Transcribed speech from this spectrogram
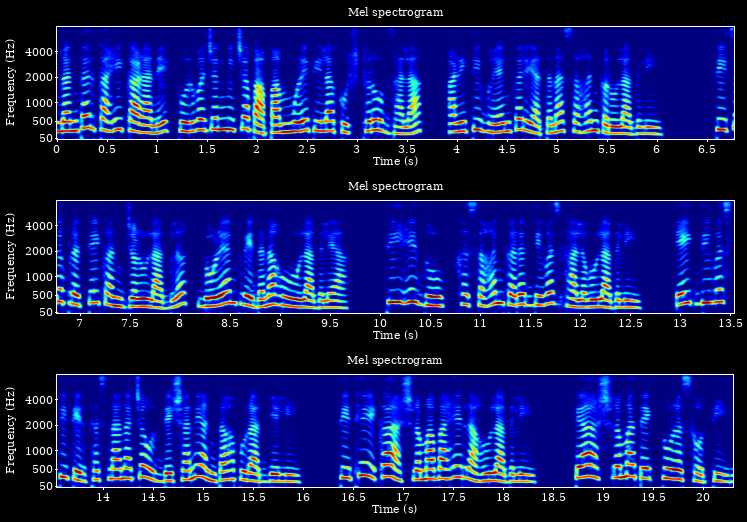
नंतर काही काळाने पूर्वजन्मीच्या पापांमुळे तिला कुष्ठरोग झाला आणि ती भयंकर यातना सहन करू लागली. तिचं प्रत्येक अंजळू लागलं डोळ्यांत वेदना होऊ लागल्या. ती हे दुःख सहन करत दिवस घालवू लागली. एक दिवस ती तीर्थस्नानाच्या उद्देशाने अंतःपुरात गेली. तिथे एका आश्रमाबाहेर राहू लागली. त्या आश्रमात एक तुळस होती.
